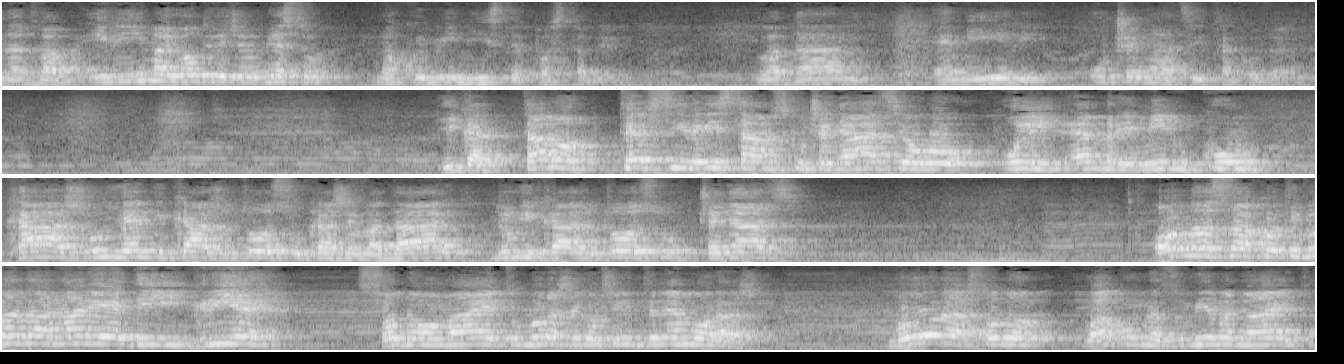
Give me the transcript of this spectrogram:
nad vama. Ili imaju određeno mjesto na koje vi niste postavljeni. Vladari, emiri, učenjaci i tako dalje. I kad tamo tefsire islamski učenjaci ovo ulil emri minkum kažu, jedni kažu to su, kaže vladari, drugi kažu to su učenjaci. Odnosno, ako ti vladar naredi grije s odnovom ajetu, moraš ga učiniti, ne moraš. Moraš ono ovakvom razumijevanju ajeta.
